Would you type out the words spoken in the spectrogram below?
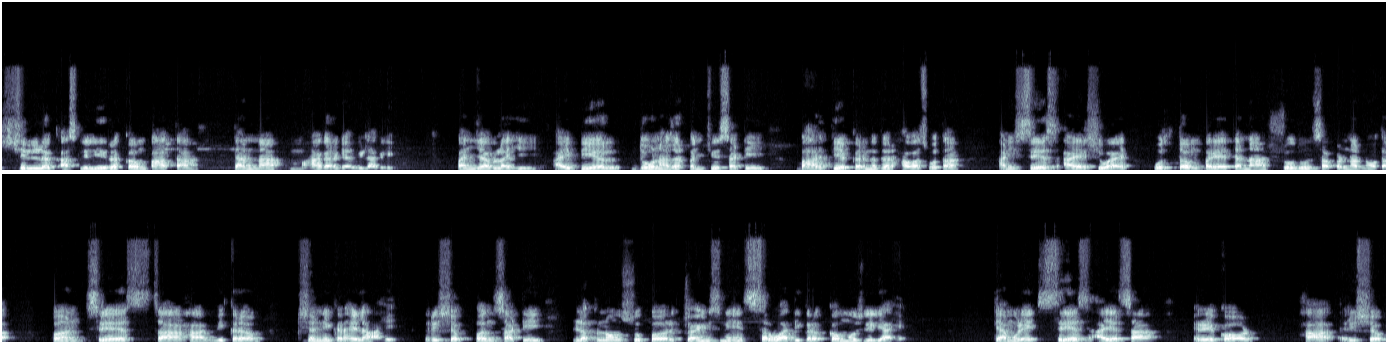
शिल्लक असलेली रक्कम पाहता त्यांना महागार घ्यावी लागली. पंजाबलाही आय पी एल दोन हजार पंचवीससाठी भारतीय कर्णधर हवाच होता आणि श्रेयस आयर शिवाय उत्तम पर्याय त्यांना शोधून सापडणार नव्हता. पण श्रेयसचा हा विक्रम क्षणिक राहिला आहे. रिषभ पंतसाठी लखनौ सुपर जॉईंट्सने सर्वाधिक रक्कम मोजलेली आहे. त्यामुळे श्रेयस आयरचा रेकॉर्ड हा रिषभ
